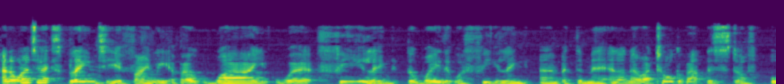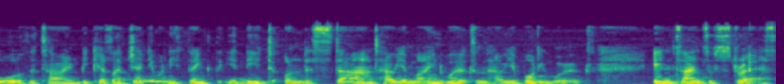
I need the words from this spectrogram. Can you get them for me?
and I wanted to explain to you finally about why we're feeling the way that we're feeling um, at the minute. And I know I talk about this stuff all of the time because I genuinely think that you need to understand how your mind works and how your body works in times of stress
